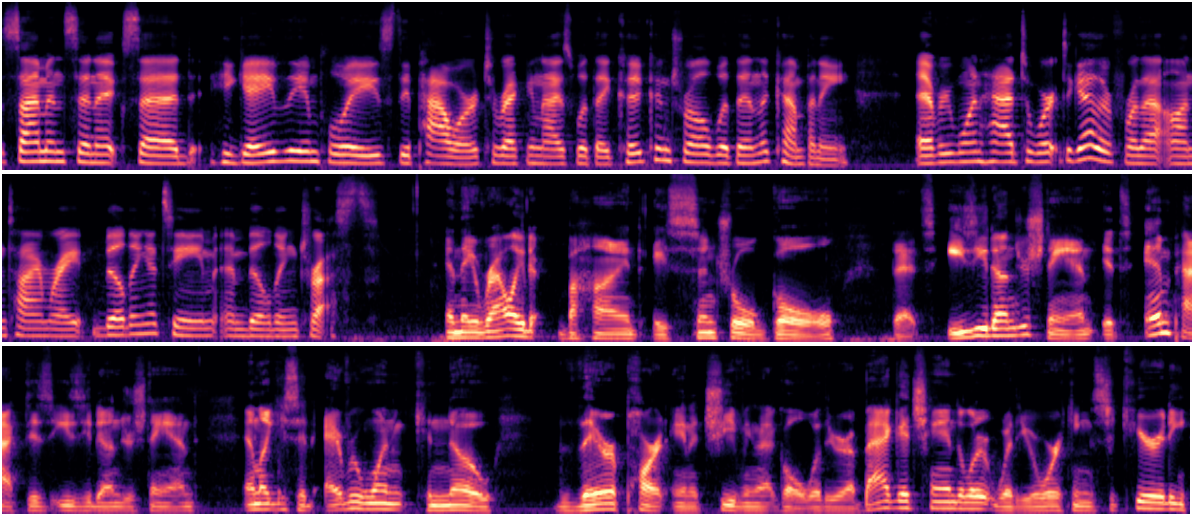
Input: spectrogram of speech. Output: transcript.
Simon Sinek said he gave the employees the power to recognize what they could control within the company. Everyone had to work together for that on time rate, building a team and building trust. And they rallied behind a central goal that's easy to understand, its impact is easy to understand, and like you said, everyone can know their part in achieving that goal. Whether you're a baggage handler, whether you're working security,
